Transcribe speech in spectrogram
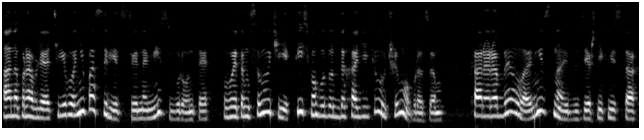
а направлять его непосредственно мисс Бронте. В этом случае письма будут доходить лучшим образом. Каррера Белла не знает в здешних местах,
